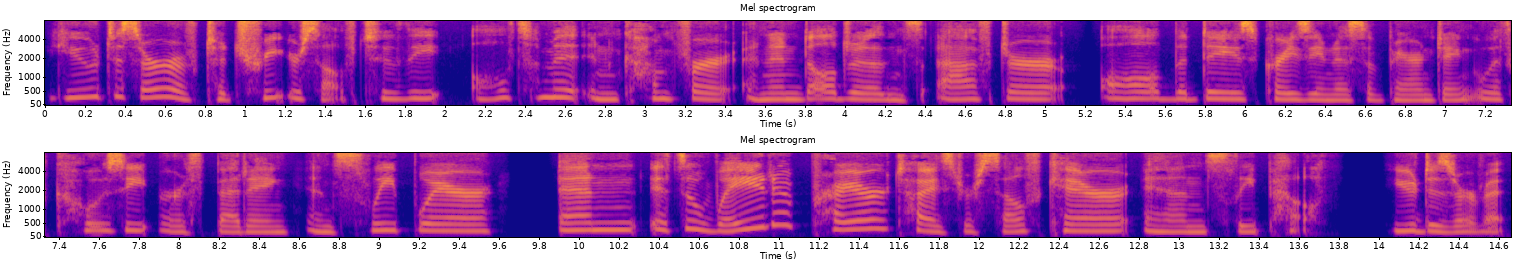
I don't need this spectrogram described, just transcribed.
You deserve to treat yourself to the ultimate in comfort and indulgence after all the day's craziness of parenting with cozy earth bedding and sleepwear. And it's a way to prioritize your self care and sleep health. You deserve it.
